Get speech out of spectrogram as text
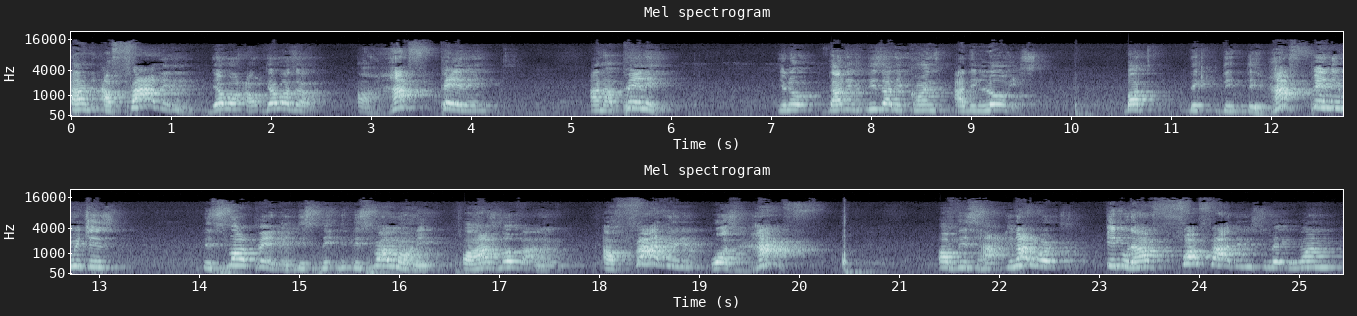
And a farthing, there, were a, there was a, a half penny and a penny. You know, that is, these are the coins at the lowest. But the, the, the half penny, which is the small penny, the, the, the small money, or has no value, a farthing was half of this half. In other words, it would have four farthings to make one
